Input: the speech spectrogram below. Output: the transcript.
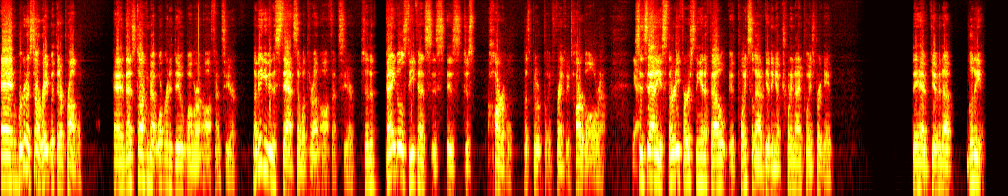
And we're going to start right with their problem. And that's talking about what we're going to do while we're on offense here. Let me give you the stats on what they're on offense here. So the Bengals defense is is just horrible. Let's be frankly, it's horrible all around. Yeah. Cincinnati is 31st in the NFL with points allowed, giving up 29 points per game. They have given up literally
